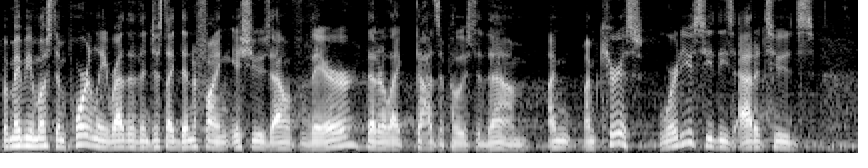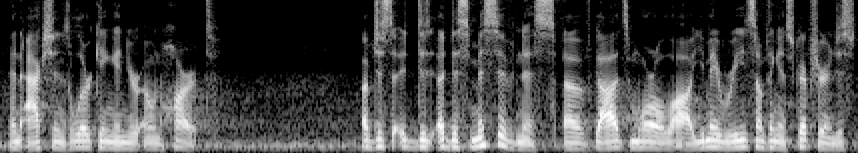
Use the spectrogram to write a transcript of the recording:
But maybe most importantly, rather than just identifying issues out there that are like God's opposed to them, I'm, I'm curious where do you see these attitudes and actions lurking in your own heart? Of just a, a, dismissiveness of God's moral law. You may read something in Scripture and just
